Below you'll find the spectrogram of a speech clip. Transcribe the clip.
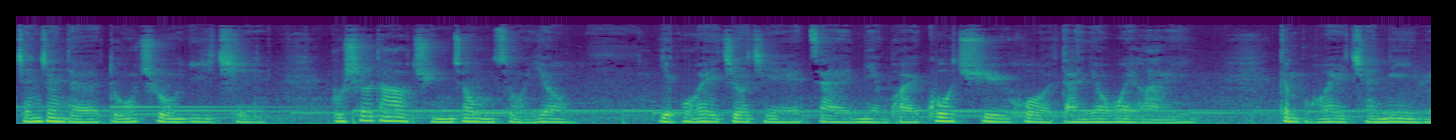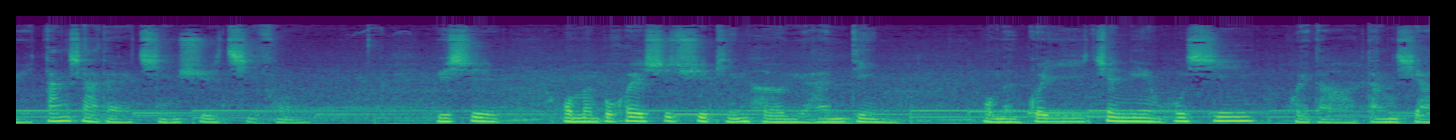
真正的独处意志，不受到群众左右，也不会纠结在缅怀过去或担忧未来，更不会沉溺于当下的情绪起伏。于是，我们不会失去平和与安定。我们皈依正念呼吸。回到当下，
